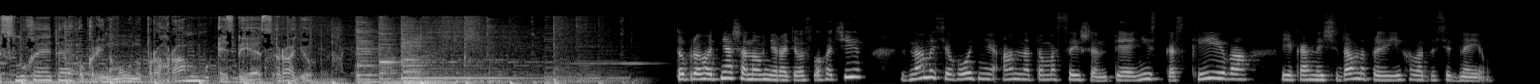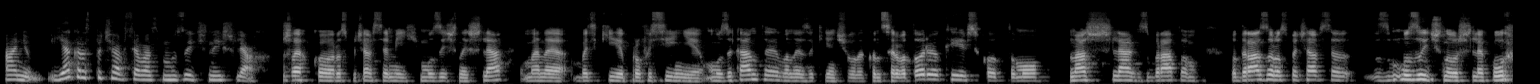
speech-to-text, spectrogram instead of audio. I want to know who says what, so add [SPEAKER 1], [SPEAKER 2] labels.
[SPEAKER 1] Ви слухаєте україномовну програму СБС Радіо.
[SPEAKER 2] Доброго дня, шановні радіослухачі. З нами сьогодні Анна Томасишин, піаністка з Києва, яка нещодавно приїхала до Сіднею. Аню, як розпочався у вас музичний шлях?
[SPEAKER 3] Легко розпочався мій музичний шлях. У мене батьки професійні музиканти. Вони закінчували консерваторію київську, тому наш шлях з братом одразу розпочався з музичного шляху.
